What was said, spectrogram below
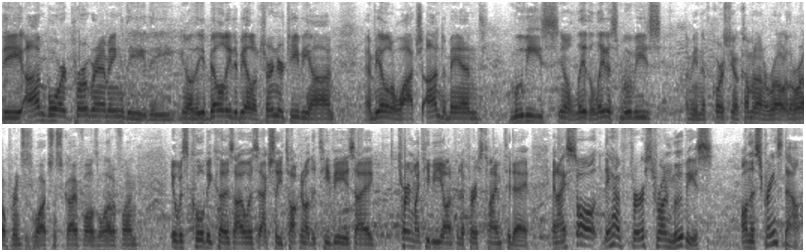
The onboard programming, the, the you know the ability to be able to turn your TV on and be able to watch on demand movies. You know, la- the latest movies. I mean, of course, you know, coming on a Royal, the Royal Princess watching Skyfall is a lot of fun. It was cool because I was actually talking about the TVs. I turned my TV on for the first time today, and I saw they have first run movies on the screens now.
